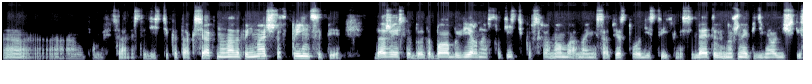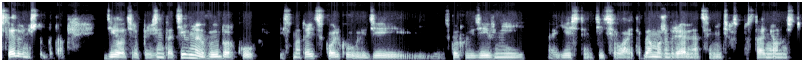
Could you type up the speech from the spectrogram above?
там, официальная статистика так-сяк, но надо понимать, что в принципе, даже если бы это была бы верная статистика, все равно бы она не соответствовала действительности. Для этого нужны эпидемиологические исследования, чтобы там делать репрезентативную выборку и смотреть, сколько у людей, сколько людей в ней есть антитела. И тогда можем реально оценить распространенность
